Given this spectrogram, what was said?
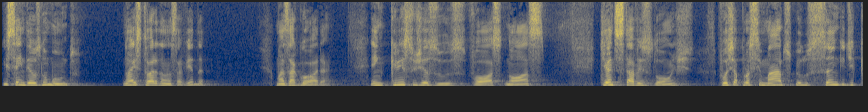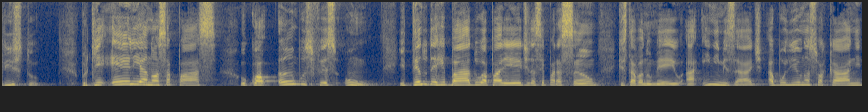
e sem Deus no mundo. Não é a história da nossa vida? Mas agora, em Cristo Jesus, vós, nós, que antes estáveis longe, foste aproximados pelo sangue de Cristo, porque Ele é a nossa paz, o qual ambos fez um, e tendo derribado a parede da separação que estava no meio, a inimizade, aboliu na sua carne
